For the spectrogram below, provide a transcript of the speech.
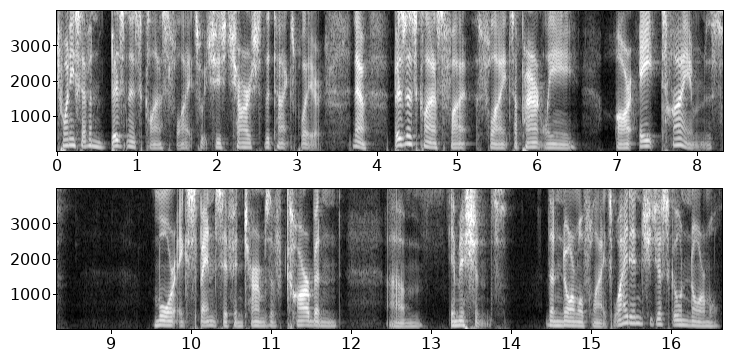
27 business class flights, which she's charged to the taxpayer. Now, business class fi- flights apparently are eight times more expensive in terms of carbon um, emissions than normal flights. Why didn't she just go normal?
